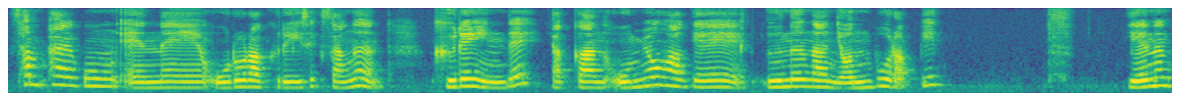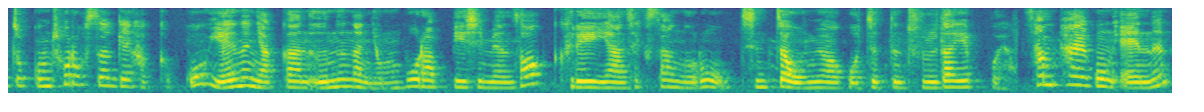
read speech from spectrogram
380N의 오로라 그레이 색상은 그레이인데 약간 오묘하게 은은한 연보라빛? 얘는 조금 초록색에 가깝고 얘는 약간 은은한 연보라빛이면서 그레이한 색상으로 진짜 오묘하고 어쨌든 둘 다 예뻐요. 380N은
